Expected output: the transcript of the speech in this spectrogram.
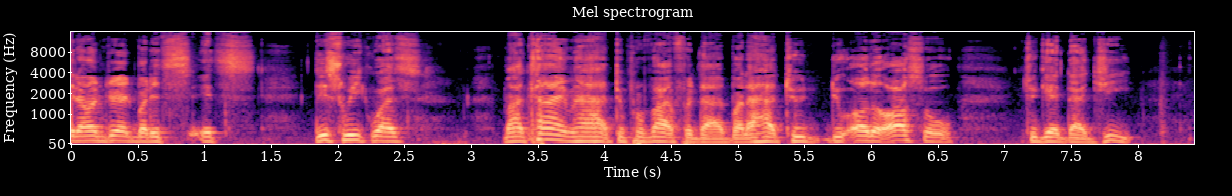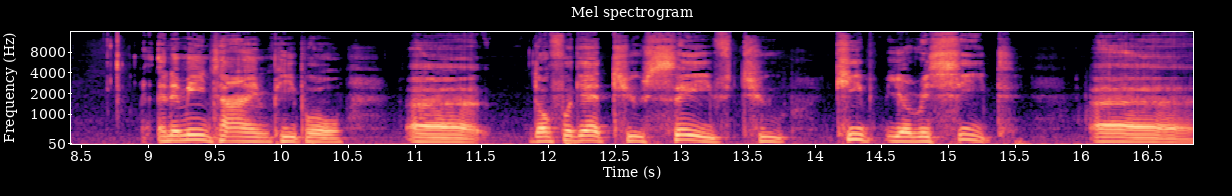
800, but it's it's this week was my time. I had to provide for that, but I had to do other also to get that G. In the meantime, people, uh, don't forget to save, to keep your receipt. Uh,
